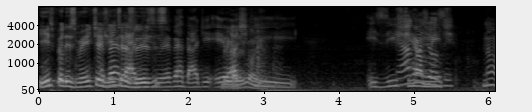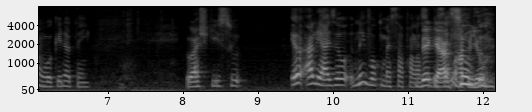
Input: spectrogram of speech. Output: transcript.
E infelizmente a É gente verdade, às vezes. É verdade. Eu Obrigado, acho que existe É realmente. Josi? Não, o aqui ainda tem. Eu acho que isso. Eu, aliás, eu nem vou começar a falar Bê, sobre esse água assunto. rapidinho?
